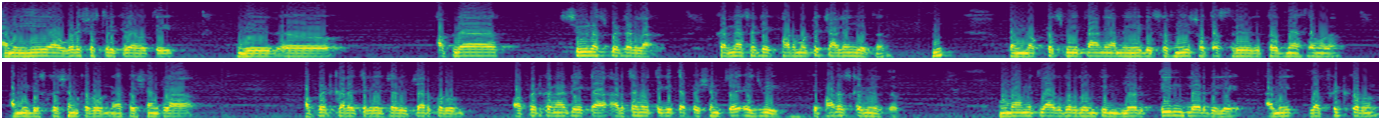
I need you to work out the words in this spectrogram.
आणि ही अवघड शस्त्रक्रिया होती. म्हणजे आपल्या सिव्हिल हॉस्पिटलला करण्यासाठी एक फार मोठं चॅलेंज होतं. पण डॉक्टर स्मिता आणि आम्ही हे डिस्कस मी स्वतः स्त्री तज्ज्ञ असल्यामुळं आम्ही डिस्कशन करून या पेशंटला ऑपरेट करायचं याच्यावर विचार करून ऑपरेट करण्यासाठी एक अडचण होती की त्या पेशंटचं एच बी हे फारच कमी होतं. म्हणून आम्ही तिला अगोदर दोन तीन ब्लड तीन ब्लड दिले. आणि तिला फिट करून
